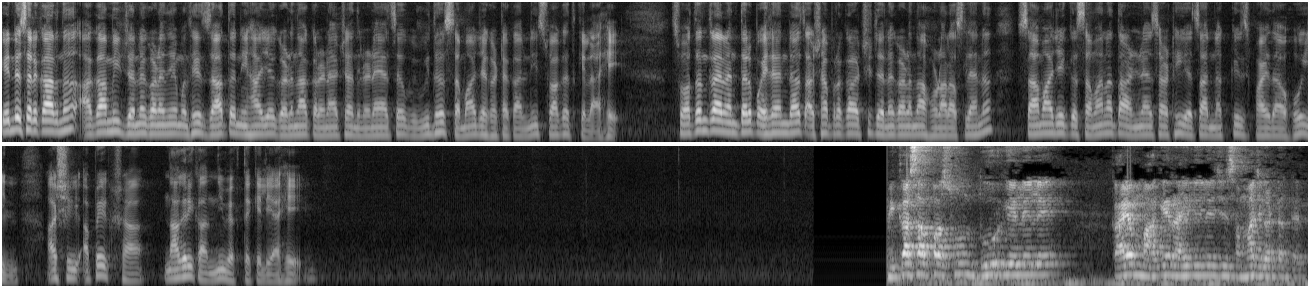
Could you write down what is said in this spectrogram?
केंद्र सरकारनं आगामी जनगणनेमध्ये जातनिहाय गणना करण्याच्या निर्णयाचं विविध समाज घटकांनी स्वागत केलं आहे. स्वातंत्र्यानंतर पहिल्यांदाच अशा प्रकारची जनगणना होणार असल्यानं सामाजिक समानता आणण्यासाठी याचा नक्कीच फायदा होईल अशी अपेक्षा नागरिकांनी व्यक्त केली आहे. विकासापासून दूर गेलेले कायम मागे राहिलेले जे समाज घटक आहेत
